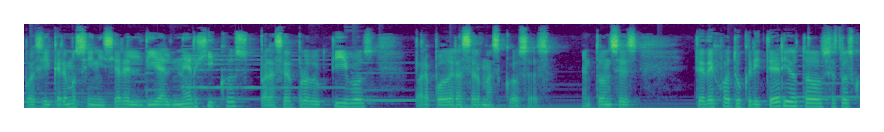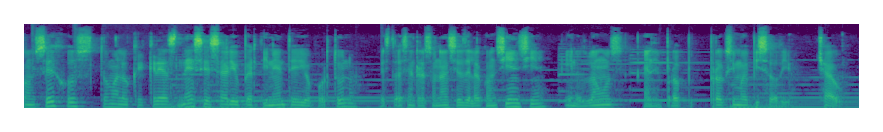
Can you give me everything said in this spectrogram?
pues si queremos iniciar el día enérgicos para ser productivos, para poder hacer más cosas. Entonces, te dejo a tu criterio todos estos consejos, toma lo que creas necesario, pertinente y oportuno. Estás en Resonancias de la Conciencia y nos vemos en el próximo episodio. Chao.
